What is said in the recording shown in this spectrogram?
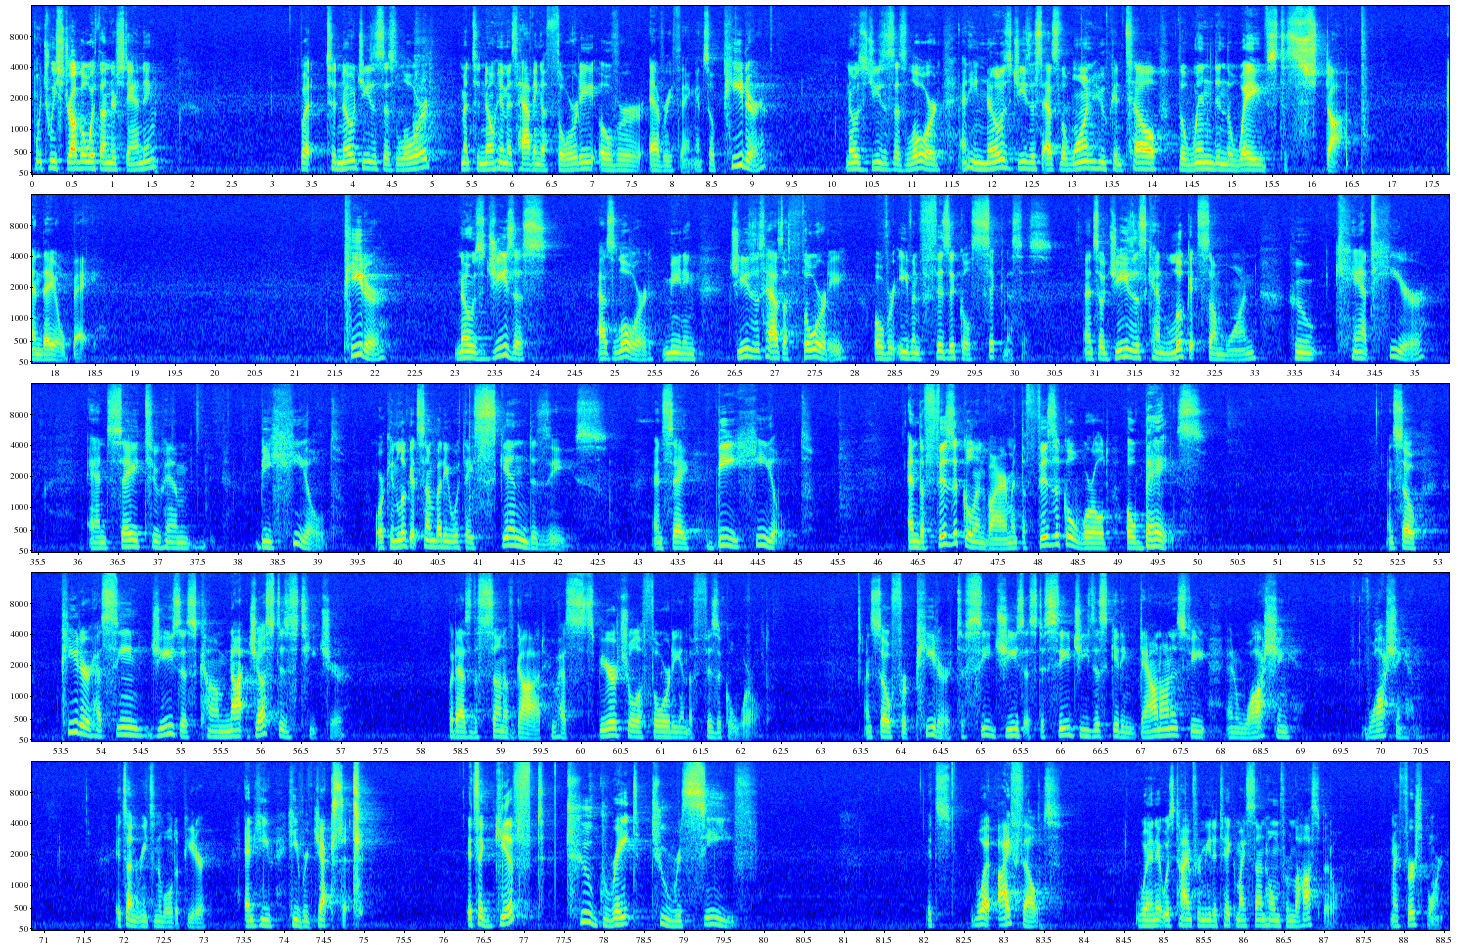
which we struggle with understanding. But to know Jesus as Lord meant to know him as having authority over everything. And so Peter knows Jesus as Lord, and he knows Jesus as the one who can tell the wind and the waves to stop, and they obey. Peter knows Jesus as Lord, meaning Jesus has authority over even physical sicknesses. And so Jesus can look at someone who can't hear and say to him, Be healed or can look at somebody with a skin disease and say, Be healed. And the physical environment, the physical world obeys. And so Peter has seen Jesus come not just as teacher, but as the Son of God who has spiritual authority in the physical world. And so for Peter to see Jesus, to see Jesus getting down on his feet and washing, washing him, it's unreasonable to Peter. And he, he rejects it. It's a gift too great to receive. It's what I felt when it was time for me to take my son home from the hospital, my firstborn.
